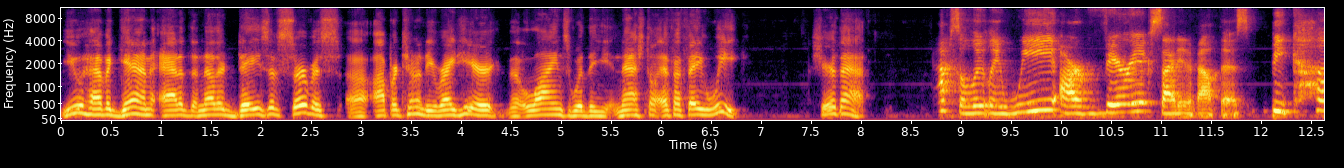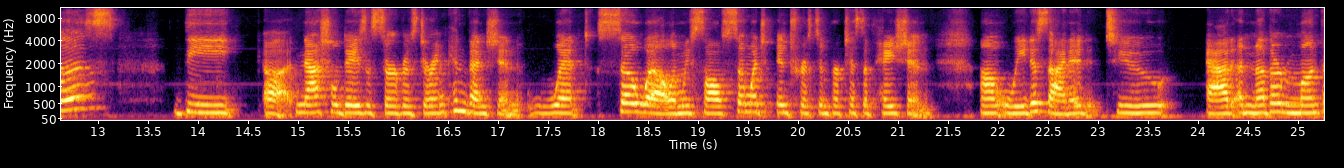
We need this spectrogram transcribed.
you have again added another days of service uh, opportunity right here that aligns with the National FFA Week. Share that. Absolutely. We are very excited about this because the uh, National Days of Service during convention went so well and we saw so much interest and participation. Um, we decided to add another month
